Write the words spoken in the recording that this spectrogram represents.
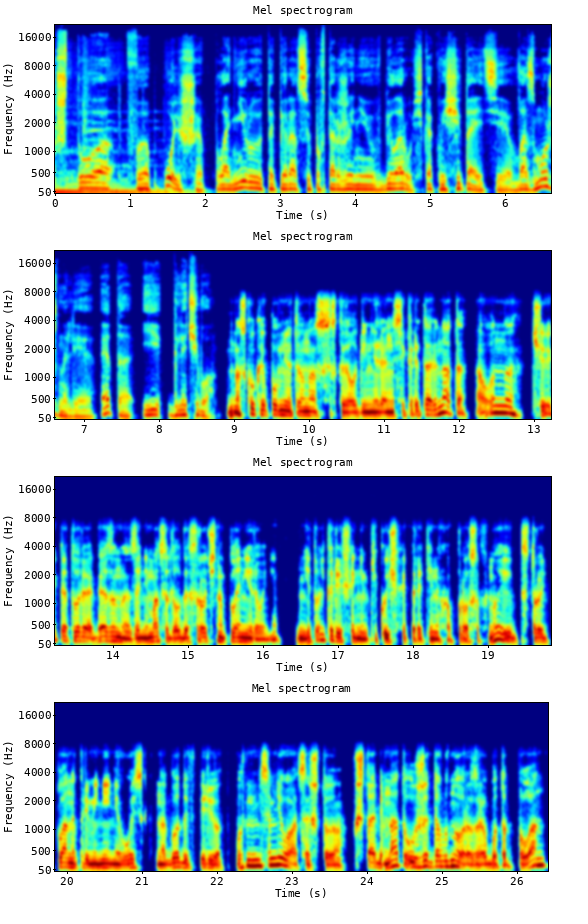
что в Польше планируют операцию по вторжению в Беларусь. Как вы считаете, возможно ли это и для чего? Насколько я помню, это у нас сказал генеральный секретарь НАТО, а он человек, который обязан заниматься долгосрочным планированием. Не только решением текущих оперативных вопросов, но и строить планы применения войск на годы вперед. Можно не сомневаться, что в штабе НАТО уже давно разработан план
